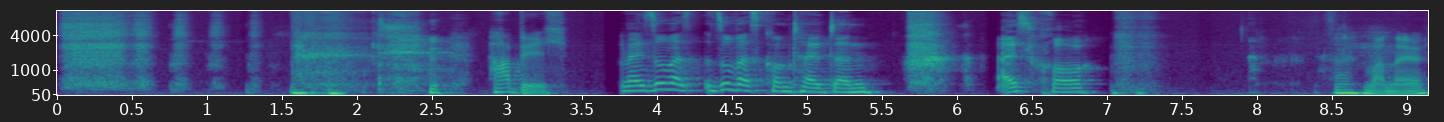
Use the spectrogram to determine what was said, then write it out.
Habe ich. Weil sowas, sowas kommt halt dann als Frau. Ach Mann, ey.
